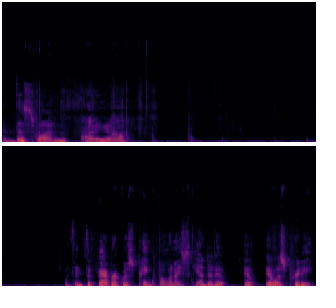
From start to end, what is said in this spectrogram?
And this one, I uh, I think the fabric was pink, but when I scanned it, it, it, it was pretty.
